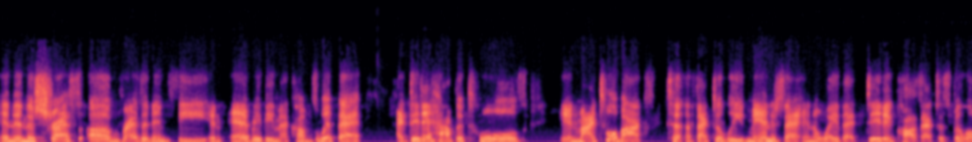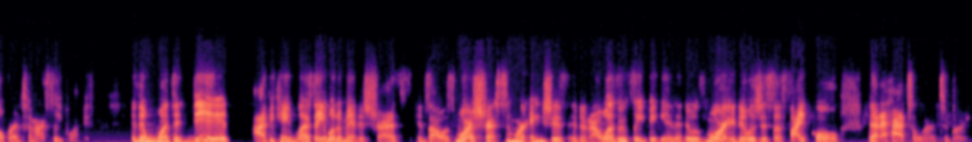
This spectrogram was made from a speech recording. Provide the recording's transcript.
And then the stress of residency and everything that comes with that, I didn't have the tools in my toolbox to effectively manage that in a way that didn't cause that to spill over into my sleep life. And then once it mm-hmm. did, I became less able to manage stress. And so I was more stressed and more anxious. And then I wasn't sleeping. And then it was more, and it was just a cycle that I had to learn to break.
